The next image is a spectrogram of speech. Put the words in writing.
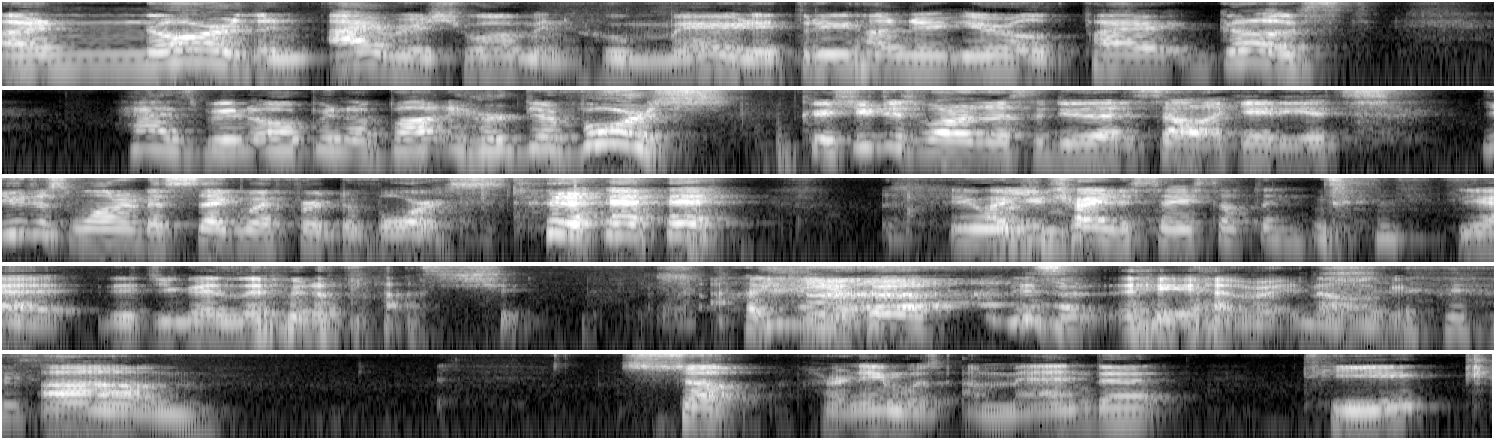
a northern Irish woman who married a 300 year old pirate ghost has been open about her divorce. Chris, you just wanted us to do that to sound like idiots. You just wanted a segue for divorce. Are It was, you trying to say something? Yeah, that you guys live in a pile of shit. Fuck you. This is, yeah, right. No, okay. Um, so her name was Amanda Teak.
